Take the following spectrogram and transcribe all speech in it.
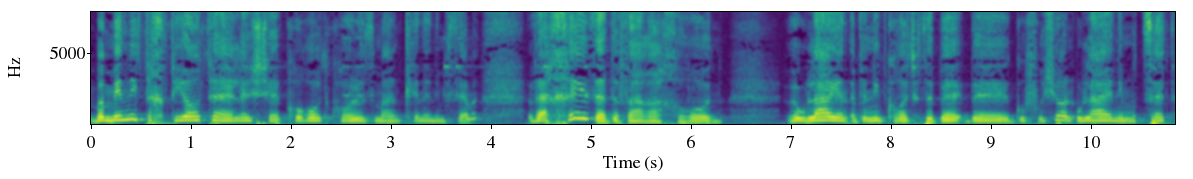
במיני תחתיות האלה שקורות כל הזמן. כן, אני מסיימת. והכי זה הדבר האחרון. ואולי, ואני קוראת את זה בגוף ראשון, אולי אני מוצאת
